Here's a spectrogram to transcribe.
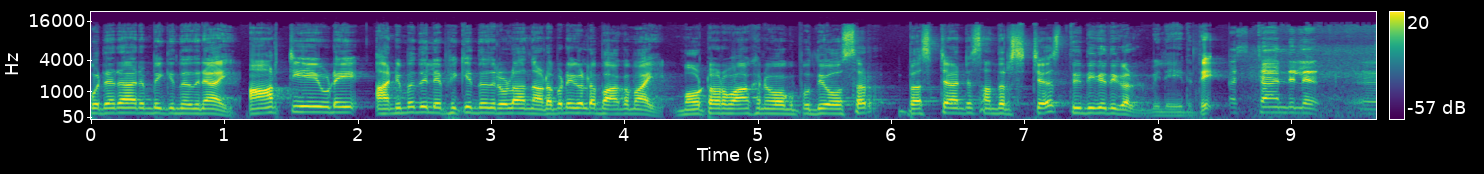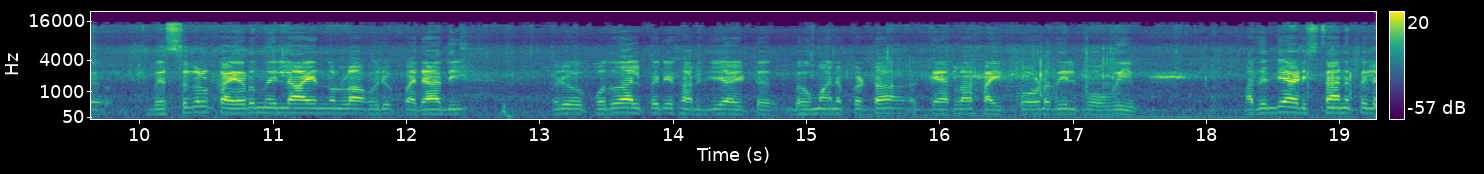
പുനരാരംഭിക്കുന്നതിനായി ആർ ടി ഐയുടെ അനുമതി ലഭിക്കുന്നതിനുള്ള നടപടികളുടെ ഭാഗമായി മോട്ടോർ വാഹന വകുപ്പ് ഉദ്യോഗസ്ഥർ ബസ് സ്റ്റാൻഡ് സന്ദർശിച്ച് സ്ഥിതിഗതികൾ വിലയിരുത്തി. ബസ് സ്റ്റാൻഡിൽ ബസ്സുകൾ കയറുന്നില്ല എന്നുള്ള ഒരു പരാതി ഒരു പൊതു താല്പര്യ ഹർജിയായിട്ട് ബഹുമാനപ്പെട്ട കേരള ഹൈക്കോടതിയിൽ പോവുകയും അതിന്റെ അടിസ്ഥാനത്തിൽ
